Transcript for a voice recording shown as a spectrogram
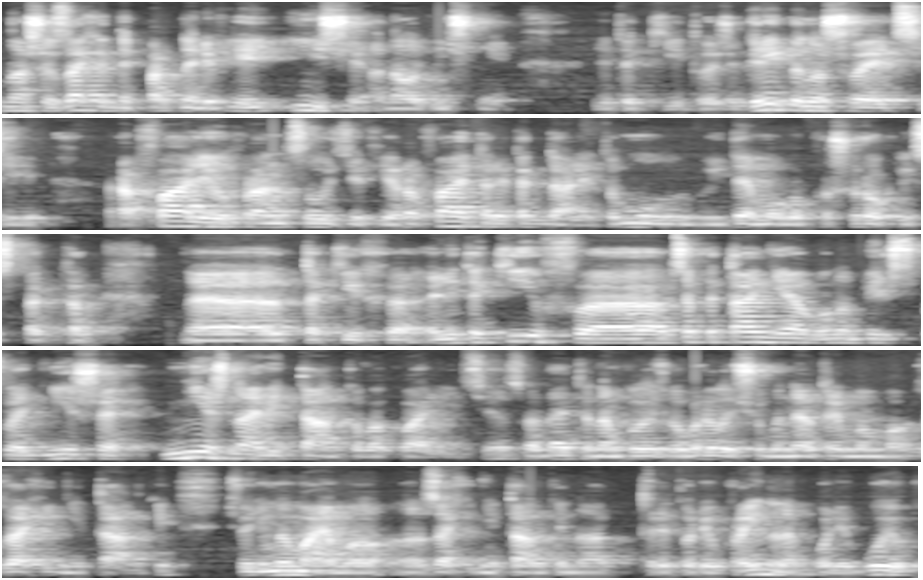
наших, західних партнерів є інші аналогічні літаки, той же Гріпен у Швеції, Рафалі у французів, Єрофайтер і так далі. Тому йде мова про широкий спектр е, таких літаків. Е, це питання воно більш складніше ніж навіть танкова коаліція. Згадайте, нам колись говорили, що ми не отримаємо західні танки. Сьогодні ми маємо е, західні танки на території України на полі бою.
